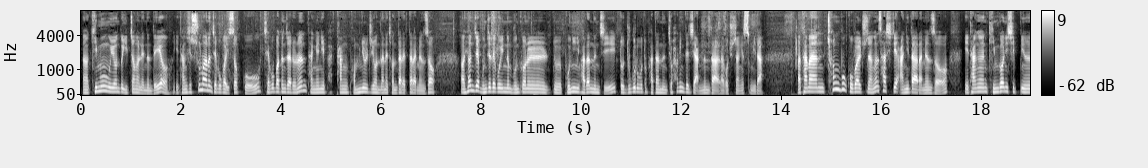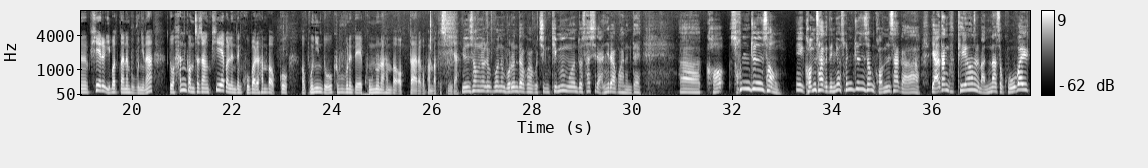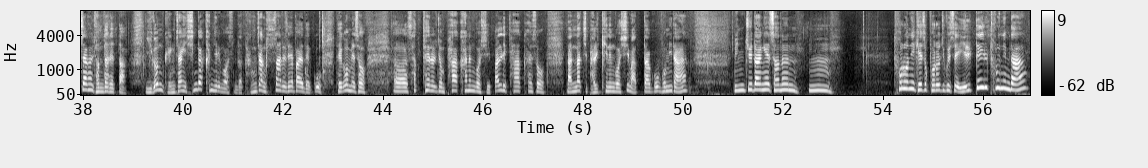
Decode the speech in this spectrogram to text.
어, 김웅 의원도 입장을 냈는데요. 이 당시 수많은 제보가 있었고 제보받은 자료는 당연히 당 법률 지원단에 전달했다라면서 어, 현재 문제되고 있는 문건을 본인이 받았는지 또 누구로부터 받았는지 확인되지 않는다라고 주장했습니다. 아, 다만 청부 고발 주장은 사실이 아니다라면서 이 당은 김건희 씨 어, 피해를 입었다는 부분이나 또 한 검사장 피해에 관련된 고발을 한 바 없고 어, 본인도 그 부분에 대해 공론화한 바 없다라고 반박했습니다. 윤석열 후보는 모른다고 하고 지금 김웅 의원도 사실이 아니라고 하는데 아, 거, 손준성 이 검사거든요. 손준성 검사가 야당 국회의원을 만나서 고발장을 전달했다. 이건 굉장히 심각한 일인 것 같습니다. 당장 수사를 해봐야 되고 대검에서 어, 사태를 좀 파악하는 것이 빨리 파악해서 낱낱이 밝히는 것이 맞다고 봅니다. 민주당에서는 음, 토론이 계속 벌어지고 있어요. 1대1 토론입니다.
